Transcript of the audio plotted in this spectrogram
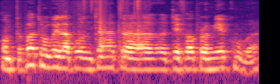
On ne peut pas trouver la bonne teinte euh, des fois au premier coup. Hein.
